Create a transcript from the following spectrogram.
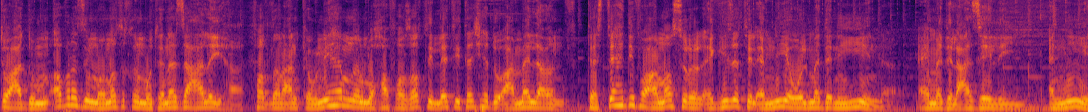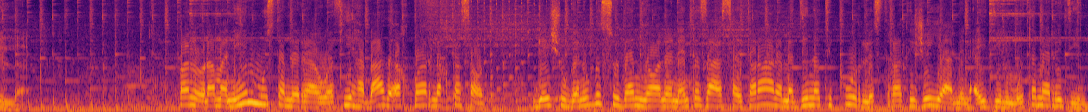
تعد من أبرز المناطق المتنازع عليها فضلا عن كونها من المحافظات التي تشهد أعمال عنف تستهدف عناصر الأجهزة الأمنية والمدنيين. عماد العزالي النيل. بانوراما نيل مستمرة وفيها بعد أخبار الاقتصاد. جيش جنوب السودان يعلن انتزاع السيطرة على مدينة بور الاستراتيجية من أيدي المتمردين.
